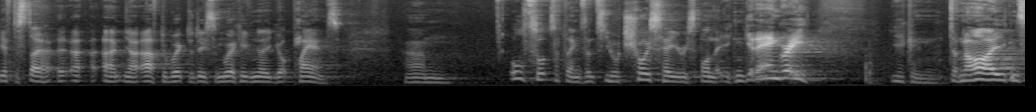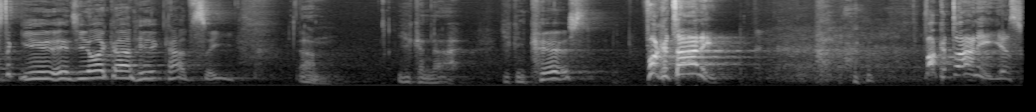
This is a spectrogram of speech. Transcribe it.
you have to stay uh, uh, uh, you know, after work to do some work even though you've got plans. Um, all sorts of things. It's your choice how you respond that. You can get angry, you can deny, you can stick your hands, you know, I can't hear, can't see. Um, you, can, uh, you can curse. Whakatane! Whakatane, yes,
